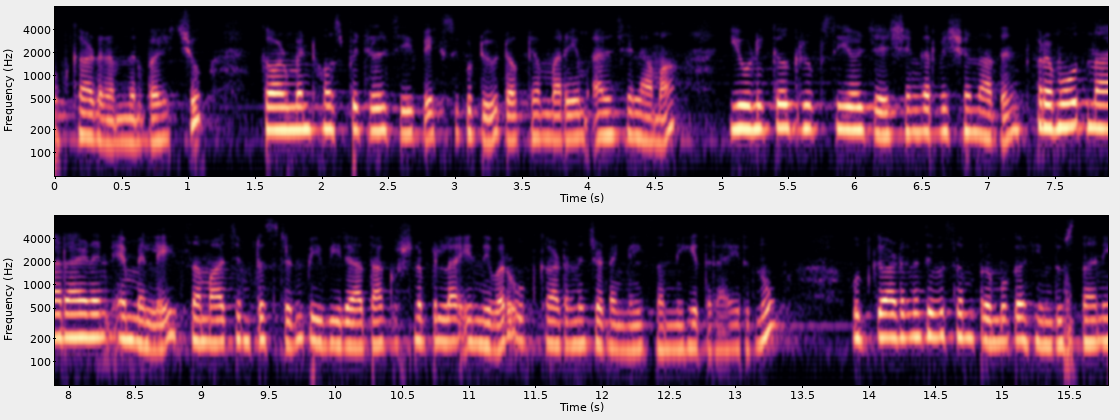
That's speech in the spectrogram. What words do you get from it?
ഉദ്ഘാടനം നിർവഹിച്ചു. Government hospital chief executive doctor Maryam Al Jalahma Unico group CEO Jayashankar Viswanathan Pramod Narayanan M L A Samajam president P V Radhakrishna Pillai എന്നിവർ ഉദ്ഘാടന ചടങ്ങിൽ സന്നിഹിതരായിരുന്നു. ഉദ്ഘാടന ദിവസം പ്രമുഖ ഹിന്ദുസ്ഥാനി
